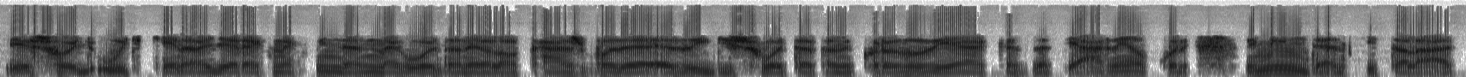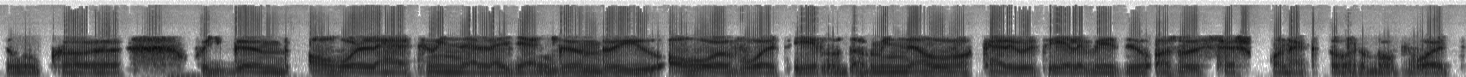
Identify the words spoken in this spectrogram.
és hogy úgy kéne a gyereknek mindent megoldani a lakásba, de ez így is volt, tehát amikor az Ozi elkezdett járni, akkor mi mindent kitaláltunk, hogy gömb, ahol lehet minden legyen gömbölyű, ahol volt éloda, mindenhova került élvédő, az összes konnektorba volt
